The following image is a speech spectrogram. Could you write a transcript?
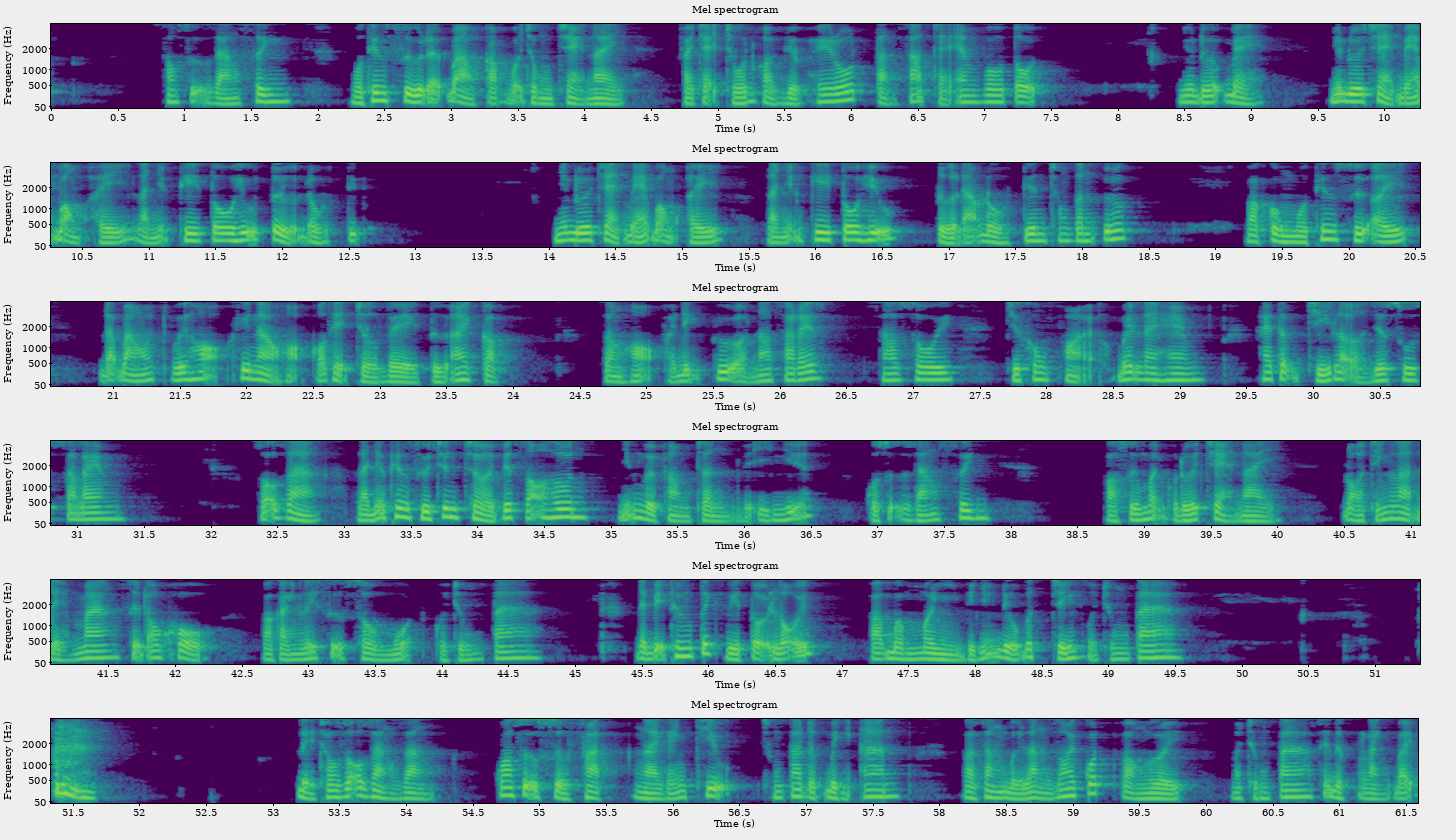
Sau sự Giáng sinh, một thiên sứ đã bảo cặp vợ chồng trẻ này phải chạy trốn khỏi việc Herod tàn sát trẻ em vô tội. những đứa bé, những đứa trẻ bé bỏng ấy là những Kitô hữu tử đầu tiên. Những đứa trẻ bé bỏng ấy là những Kitô hữu, tử đạo đầu tiên trong Tân Ước. Và cùng một thiên sứ ấy đã báo với họ khi nào họ có thể trở về từ Ai Cập, rằng họ phải định cư ở Nazareth, xa xôi, chứ không phải ở Bethlehem, hay thậm chí là ở Jerusalem. Rõ ràng là những thiên sứ trên trời biết rõ hơn những người phàm trần về ý nghĩa của sự Giáng sinh và sứ mệnh của đứa trẻ này, đó chính là để mang sự đau khổ và gánh lấy sự sầu muộn của chúng ta, để bị thương tích vì tội lỗi và bầm mình vì những điều bất chính của chúng ta. Để cho rõ ràng rằng, qua sự sửa phạt ngài gánh chịu, chúng ta được bình an và rằng bởi làn roi quất vào người mà chúng ta sẽ được lành bệnh.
